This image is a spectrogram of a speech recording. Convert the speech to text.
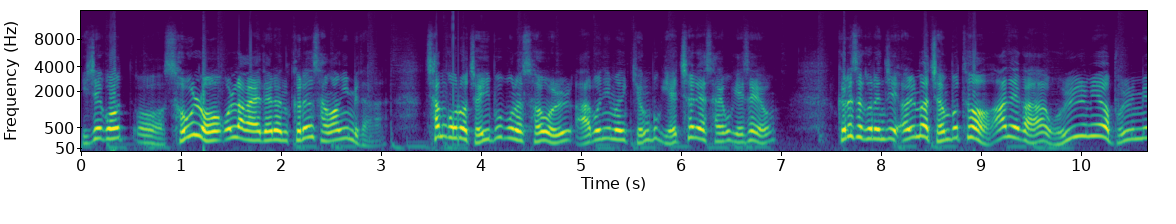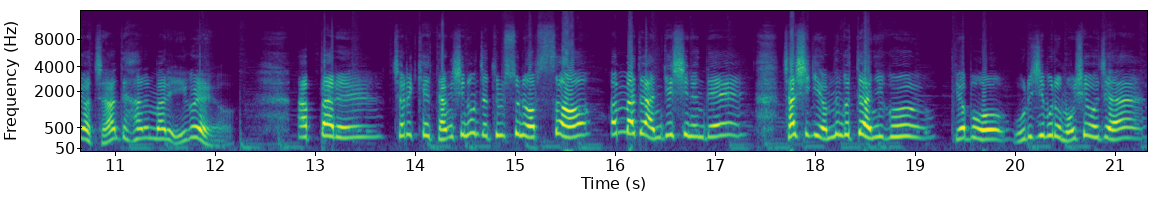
이제 곧 어, 서울로 올라가야 되는 그런 상황입니다. 참고로 저희 부부는 서울, 아버님은 경북 예천에 살고 계세요. 그래서 그런지 얼마 전부터 아내가 울며 불며 저한테 하는 말이 이거예요. 아빠를 저렇게 당신 혼자 둘 수는 없어. 엄마도 안 계시는데 자식이 없는 것도 아니고 여보 우리 집으로 모셔오자.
